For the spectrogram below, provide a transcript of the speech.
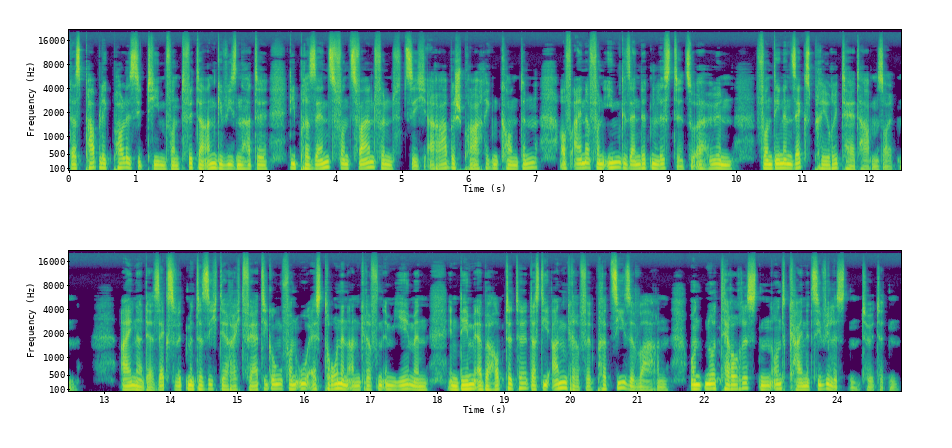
das Public Policy Team von Twitter angewiesen hatte, die Präsenz von 52 arabischsprachigen Konten auf einer von ihm gesendeten Liste zu erhöhen, von denen sechs Priorität Priorität haben sollten. Einer der sechs widmete sich der Rechtfertigung von US-Drohnenangriffen im Jemen, indem er behauptete, dass die Angriffe präzise waren und nur Terroristen und keine Zivilisten töteten.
